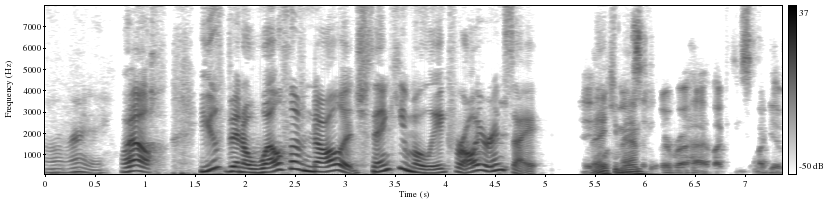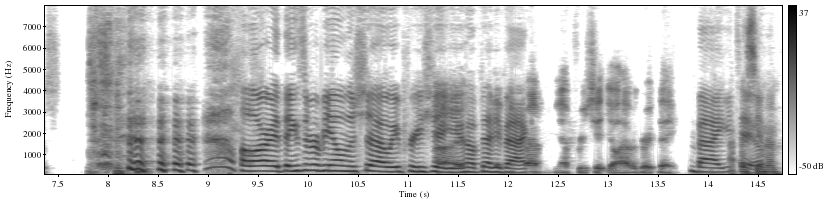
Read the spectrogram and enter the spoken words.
All right. Well, you've been a wealth of knowledge. Thank you, Mollique, for all your insight. Hey, Thank you, man. Whatever I have, I, can, I give. all right. Thanks for being on the show. We appreciate all you. Right. Hope to have you back. I appreciate y'all. Have a great day. Bye. You too. I see you, man.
